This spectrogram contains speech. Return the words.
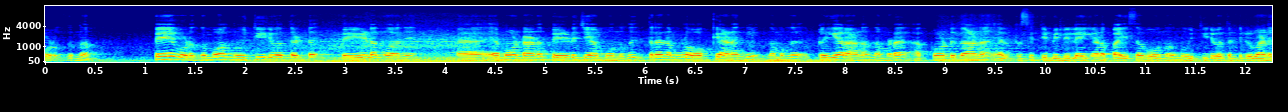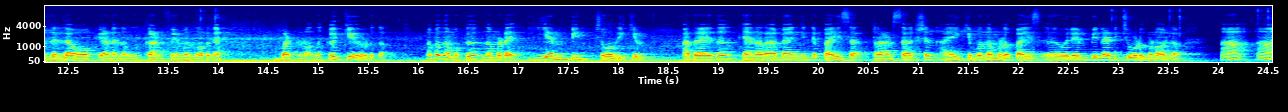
കൊടുക്കുന്നു. പേ കൊടുക്കുമ്പോൾ നൂറ്റി ഇരുപത്തെട്ട് പെയ്ഡ് എന്ന് പറഞ്ഞ് എമൗണ്ട് ആണ് പെയ്ഡ് ചെയ്യാൻ പോകുന്നത്. ഇത്രയും നമ്മൾ ഓക്കെ ആണെങ്കിൽ നമുക്ക് ക്ലിയർ ആണ്. നമ്മുടെ അക്കൗണ്ട് ഇതാണ്. ഇലക്ട്രിസിറ്റി ബില്ലിലേക്കാണ് പൈസ പോകുന്നത്. നൂറ്റി ഇരുപത്തെട്ട് രൂപയാണ്. ഇതെല്ലാം ഓക്കെ ആണെങ്കിൽ നമുക്ക് കൺഫേം എന്ന് പറഞ്ഞ ബട്ടൺ ഒന്ന് ക്ലിക്ക് ചെയ്ത് കൊടുക്കാം. അപ്പോൾ നമുക്ക് നമ്മുടെ എം പിൻ ചോദിക്കും. അതായത് കാനറ ബാങ്കിന്റെ പൈസ ട്രാൻസാക്ഷൻ അയക്കുമ്പോൾ നമ്മൾ പൈസ ഒരു എം പിൻ അടിച്ചു കൊടുക്കണമല്ലോ. ആ ആ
